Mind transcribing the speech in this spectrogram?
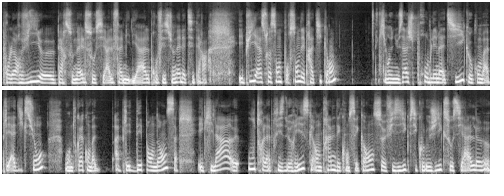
pour leur vie euh, personnelle, sociale, familiale, professionnelle, etc. Et puis, il y a 60% des pratiquants qui ont un usage problématique qu'on va appeler addiction, ou en tout cas qu'on va appelé dépendance et qui là, euh, outre la prise de risque, entraîne des conséquences physiques, psychologiques, sociales, euh,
